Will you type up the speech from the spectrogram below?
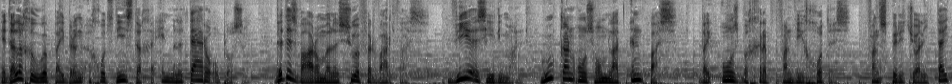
het hulle gehoop hy bring 'n godsdienstige en militêre oplossing. Dit is waarom hulle so verward was. Wie is hierdie man? Hoe kan ons hom laat inpas by ons begrip van wie God is, van spiritualiteit,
